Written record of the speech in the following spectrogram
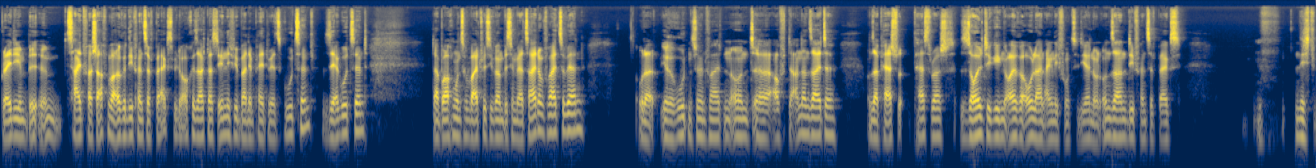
Brady im, im Zeit verschaffen, weil eure Defensive Backs, wie du auch gesagt hast, ähnlich wie bei den Patriots gut sind, sehr gut sind. Da brauchen unsere Wide Receiver ein bisschen mehr Zeit, um frei zu werden oder ihre Routen zu entfalten. Und äh, auf der anderen Seite, unser Pass, Pass Rush sollte gegen eure O-Line eigentlich funktionieren und unseren Defensive Backs nicht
